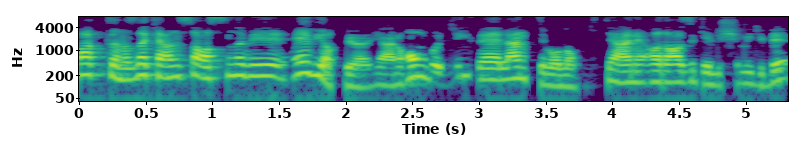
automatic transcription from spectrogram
Baktığınızda kendisi aslında bir ev yapıyor. Yani home building ve land development yani arazi gelişimi gibi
